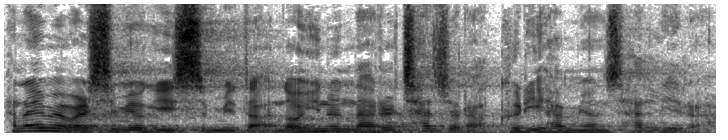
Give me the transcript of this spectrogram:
하나님의 말씀이 여기 있습니다. 너희는 나를 찾으라. 그리하면 살리라.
